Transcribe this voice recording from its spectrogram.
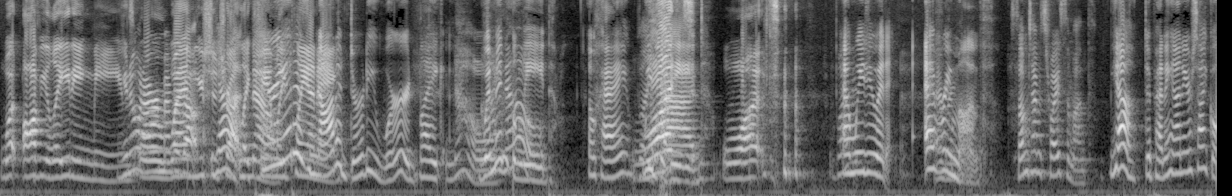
what ovulating means, You know what or I remember when about- you should yeah, try like no. family period planning." is not a dirty word like No. women I know. bleed okay we what? bleed What? and we do it every month Sometimes twice a month. yeah depending on your cycle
